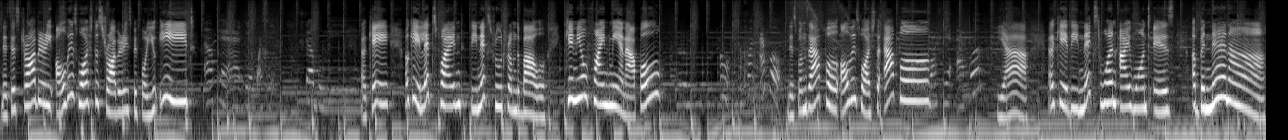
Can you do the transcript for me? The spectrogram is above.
This is strawberry. Always wash the strawberries before you eat. Okay, I did wash it. Strawberry. Okay, okay, let's find the next fruit from the bowl. Can you find me an apple? This one's apple. Always wash the apple. Wash the apple. Yeah. Okay, the next one I want is a banana.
